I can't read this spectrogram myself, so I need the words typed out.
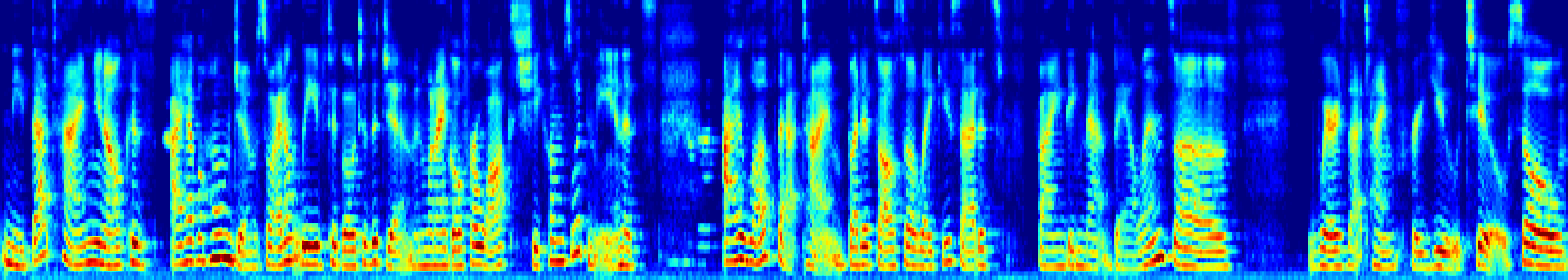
need that time, you know, cuz I have a home gym, so I don't leave to go to the gym. And when I go for walks, she comes with me and it's mm-hmm. I love that time, but it's also like you said, it's finding that balance of where's that time for you too. So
